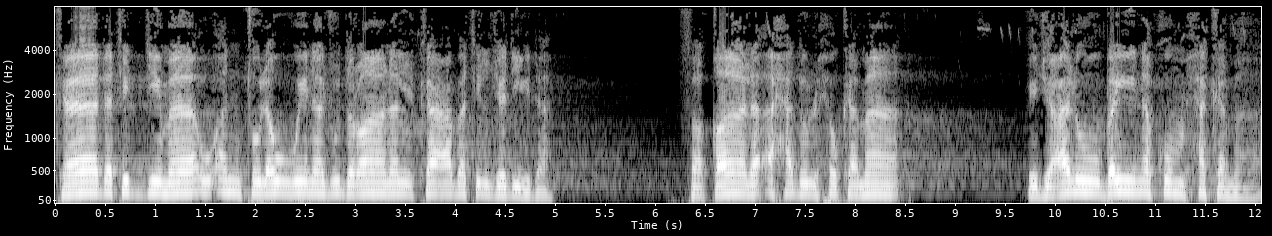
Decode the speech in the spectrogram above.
كادت الدماء أن تلون جدران الكعبة الجديدة. فقال أحد الحكماء اجعلوا بينكم حكما.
